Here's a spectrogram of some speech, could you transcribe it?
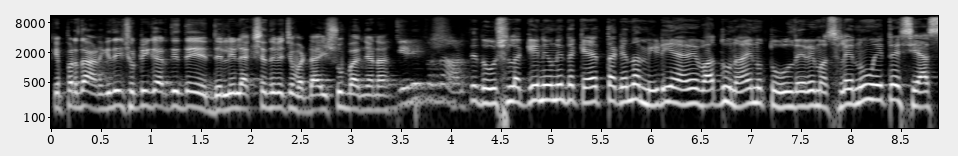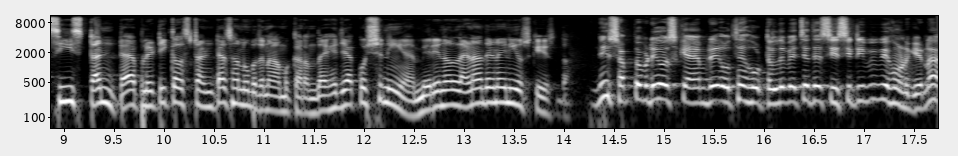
ਕਿ ਪ੍ਰਧਾਨਗੀ ਦੀ ਛੁੱਟੀ ਕਰਤੀ ਤੇ ਦਿੱਲੀ ਇਲੈਕਸ਼ਨ ਦੇ ਵਿੱਚ ਵੱਡਾ ਇਸ਼ੂ ਬਣ ਜਾਣਾ। ਜਿਹੜੇ ਪ੍ਰਧਾਨ ਤੇ ਦੋਸ਼ ਲੱਗੇ ਨੇ ਉਹਨੇ ਤਾਂ ਕਹਿ ਦਿੱਤਾ ਕਹਿੰਦਾ ਮੀਡੀਆ ਐਵੇਂ ਵਾਧੂ ਨਾ ਇਹਨੂੰ ਤੂਲ ਦੇਵੇ ਮਸਲੇ ਨੂੰ। ਇਹ ਤੇ ਸਿਆਸੀ ਸਟੰਟ ਹੈ ਪੋਲੀਟੀਕਲ ਸਟੰਟ ਹੈ ਸਾਨੂੰ ਬਦਨਾਮ ਕਰਨ ਦਾ। ਇਹ ਜਿਹਾ ਕੁਝ ਨਹੀਂ ਹੈ। ਮੇਰੇ ਨਾਲ ਲੈਣਾ ਦੇਣਾ ਹੀ ਨਹੀਂ ਉਸ ਕੇਸ ਦਾ। ਨਹੀਂ ਸਭ ਤੋਂ ਵੱਡੀ ਉਸ ਕੈਮਰੇ ਉੱਥੇ ਹੋਟਲ ਦੇ ਵਿੱਚ ਤੇ ਸੀਸੀਟੀਵੀ ਵੀ ਹੋਣਗੇ ਨਾ।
